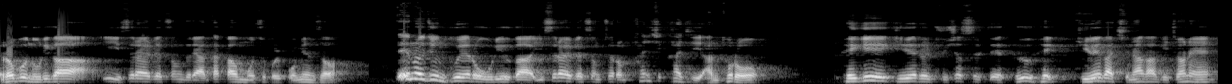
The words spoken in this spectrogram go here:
여러분, 우리가 이 이스라엘 백성들의 안타까운 모습을 보면서 때늦은 후회로 우리가 이스라엘 백성처럼 탄식하지 않도록 회개의 기회를 주셨을 때 그 기회가 지나가기 전에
